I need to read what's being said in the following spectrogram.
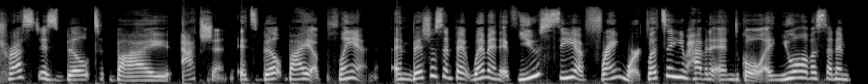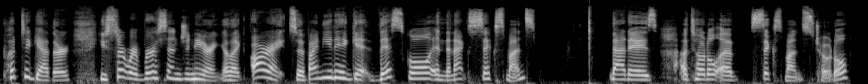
Trust is built by action. It's built by a plan. Ambitious and fit women, if you see a framework, let's say you have an end goal and you all of a sudden put together, you start reverse engineering. You're like, all right, so if I need to get this goal in the next six months, that is a total of six months total.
